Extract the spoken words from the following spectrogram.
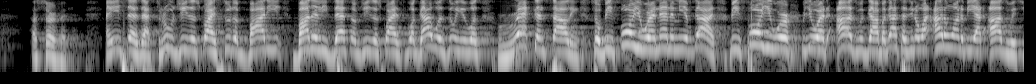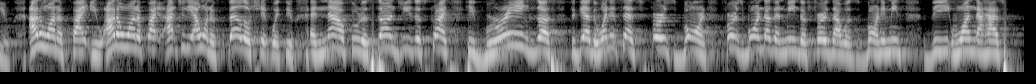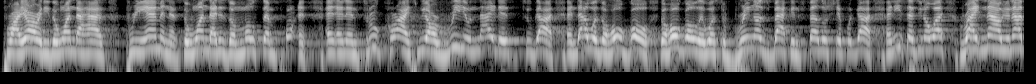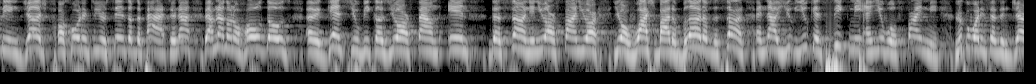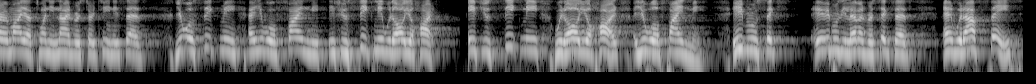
a servant. And he says that through Jesus Christ, through the body, bodily death of Jesus Christ, what God was doing, it was reconciling. So before you were an enemy of God, before you were, you were at odds with God, but God says, you know what? I don't want to be at odds with you. I don't want to fight you. I don't want to fight. Actually, I want to fellowship with you. And now through the son, Jesus Christ, he brings us together. When it says firstborn, firstborn doesn't mean the first that was born. It means the one that has priority, the one that has preeminence, the one that is the most important. And, and, and through Christ, we are reunited to God. And that was the whole goal. The whole goal it was to bring us back in fellowship with God. And he says, you know what? Right now, you're not being judged according to your sins of the past. You're not, I'm not going to hold those uh, against you because you are found in the Son, and you are fine. You are you are washed by the blood of the Son, and now you you can seek me and you will find me. Look at what he says in Jeremiah 29 verse 13. He says, "You will seek me and you will find me if you seek me with all your heart. If you seek me with all your heart, you will find me." Hebrews 6 Hebrews 11 verse 6 says, "And without faith,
